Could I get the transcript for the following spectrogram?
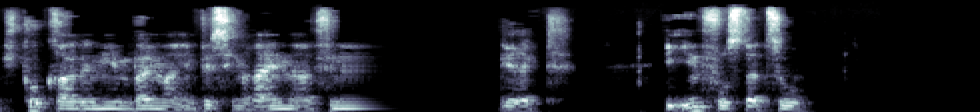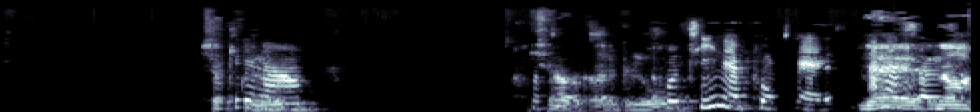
ich gucke gerade nebenbei mal ein bisschen rein, da finde direkt die Infos dazu. Ich habe genau. Ich habe gerade gelogen. Routine.health. Ja, ja genau.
